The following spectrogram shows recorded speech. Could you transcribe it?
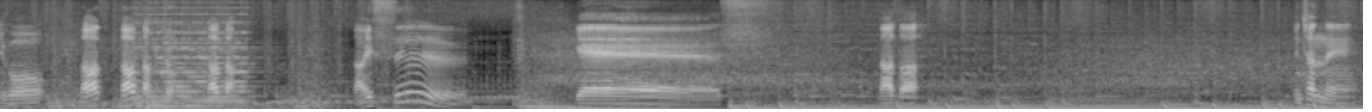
이거 나왔 나왔다 그죠? 나왔다. 나이스. 예스. 나왔다. 괜찮네.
